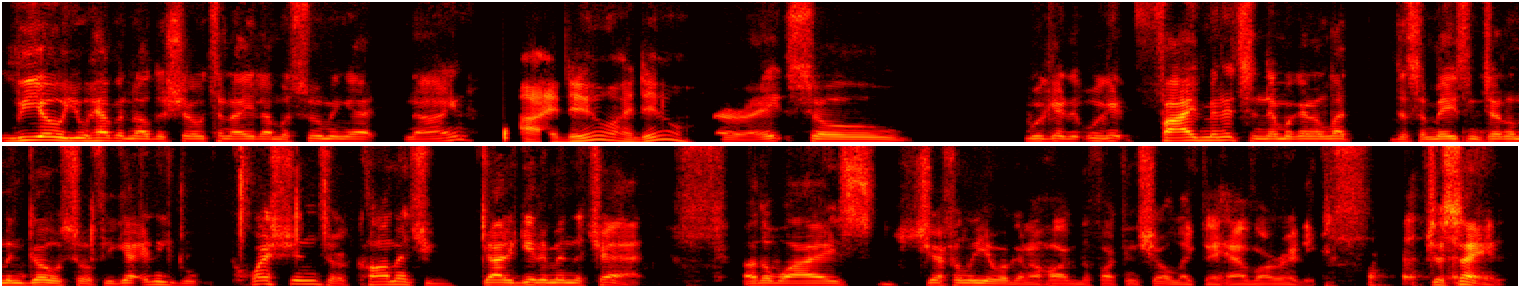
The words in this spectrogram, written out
Leo, you have another show tonight. I'm assuming at nine. I do, I do. All right. So we're gonna we get five minutes, and then we're gonna let this amazing gentleman go. So if you got any questions or comments, you got to get them in the chat. Otherwise, Jeff and Leo are gonna hog the fucking show like they have already. Just saying.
